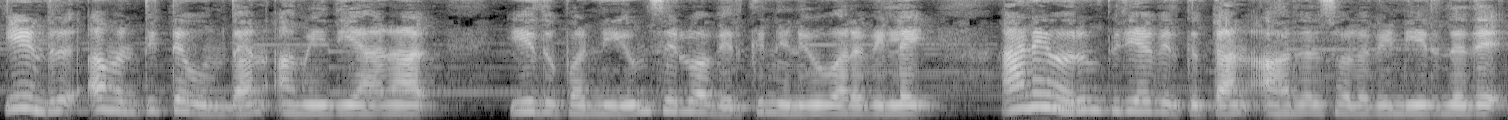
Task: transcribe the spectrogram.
என்று அவன் திட்டவும் தான் அமைதியானாள். ஏது பண்ணியும் செல்வாவிற்கு நினைவு வரவில்லை. அனைவரும் பிரியாவிற்கு தான் ஆறுதல் சொல்ல வேண்டியிருந்தது.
